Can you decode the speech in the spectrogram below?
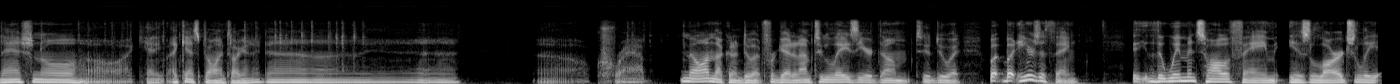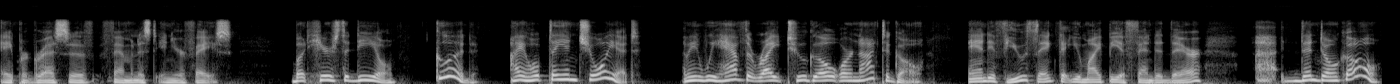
National. Oh, I can't. Even, I can't spell. I'm talking. Uh, oh crap. No, I'm not going to do it. Forget it. I'm too lazy or dumb to do it. But but here's the thing. The Women's Hall of Fame is largely a progressive feminist in your face. But here's the deal. Good. I hope they enjoy it. I mean, we have the right to go or not to go. And if you think that you might be offended there, uh, then don't go.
